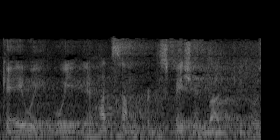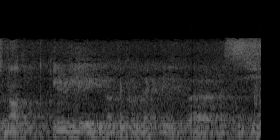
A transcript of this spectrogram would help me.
okay, we, we had some participation, but it was not clearly not a collective uh, decision.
